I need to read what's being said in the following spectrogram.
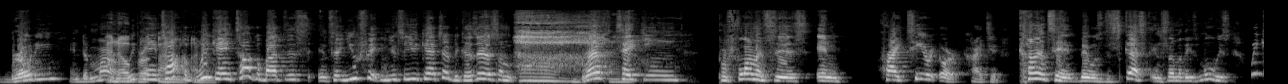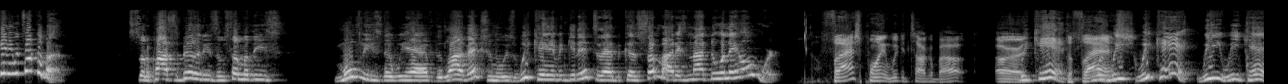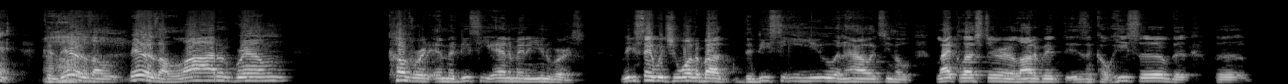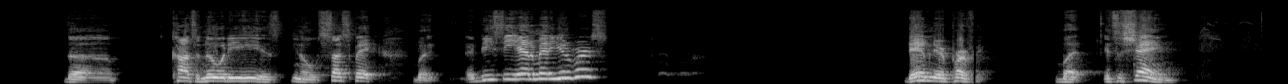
Brody, and Demar. know, we bro- can't talk. know, we can't talk about this until you fit. Until you catch up because there's some breathtaking performances and criteria or criteria content that was discussed in some of these movies. We can't even talk about. It. So the possibilities of some of these movies that we have, the live action movies, we can't even get into that because somebody's not doing their homework. Flashpoint. We could talk about. Or We can't. The Flash. We, we, we can't. We we can't because Uh-huh. there is a there is a lot of ground covered in the DC animated universe. We can say what you want about the DCEU and how it's you know lackluster. A lot of it isn't cohesive. The the the continuity is you know suspect. But the DC animated universe, damn near perfect. But it's a shame.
